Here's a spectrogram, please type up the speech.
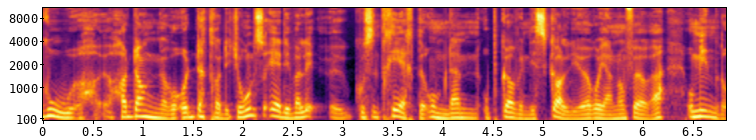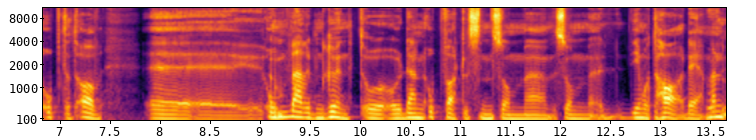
god Hardanger- og Odda-tradisjon, så er de veldig konsentrerte om den oppgaven de skal gjøre og gjennomføre, og mindre opptatt av eh, omverdenen rundt og, og den oppfattelsen som, eh, som de måtte ha av det. Men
